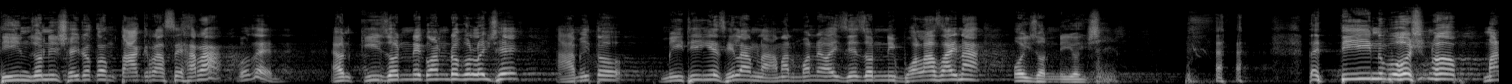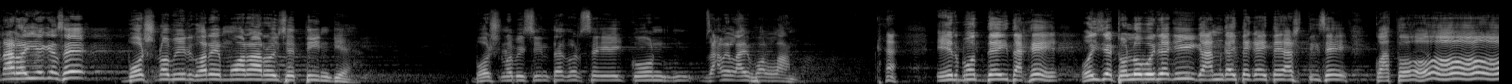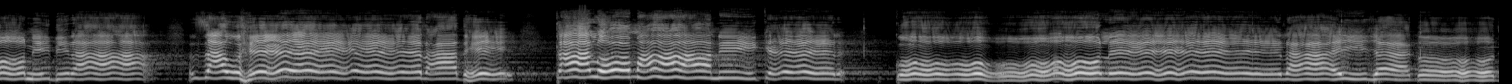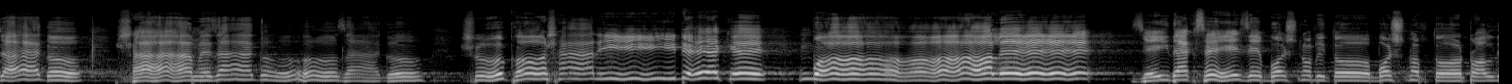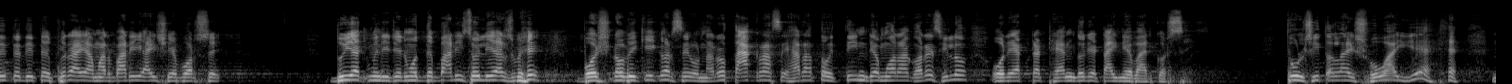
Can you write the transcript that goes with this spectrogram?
তিনজনই সেই রকম তাগরা চেহারা বোঝেন এখন কি জন্যে গন্ডগোল হয়েছে আমি তো মিটিংয়ে ছিলাম না, আমার মনে হয় যে জন্যই বলা যায় না, ওই জন্যই হয়েছে তাই তিন বৈষ্ণব মার্ডার হয়ে গেছে, বৈষ্ণবীর ঘরে মরা রয়েছে তিনটা। বৈষ্ণবী চিন্তা করছে, এই কোন ঝামেলায় পড়লাম? এর মধ্যেই দেখে, ওই যে টোলো বৈরাগী গান গাইতে গাইতে আসতিছে, কত নিদিরা যাও হে রাধে, কালো মানিকের কোলে রাই জাগো জাগো, শাম জাগো জাগো সুখ সারি ডেকে বলে, যেই দেখছে যে বৈষ্ণবী তো বৈষ্ণব তো টল দিতে দিতে প্রায় আমার বাড়ি আইসে পড়ছে দুই এক মিনিটের মধ্যে বাড়ি চলে আসবে। বৈষ্ণবী কি করছে? ওনারও তাকরা চেহারা তো, ওই তিনটে মরা ঘরে ছিল, ওর একটা ঠ্যাং ধরে টাইনে বার করছে। তুলসী তলায় শোয়াইয়ে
